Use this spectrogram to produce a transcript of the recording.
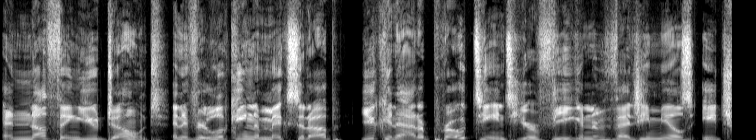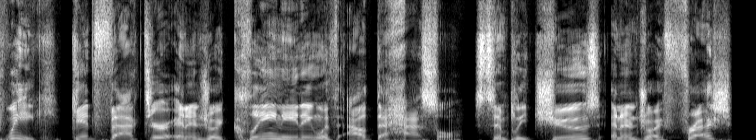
and nothing you don't. And if you're looking to mix it up, you can add a protein to your vegan and veggie meals each week. Get Factor and enjoy clean eating without the hassle. Simply choose and enjoy fresh,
